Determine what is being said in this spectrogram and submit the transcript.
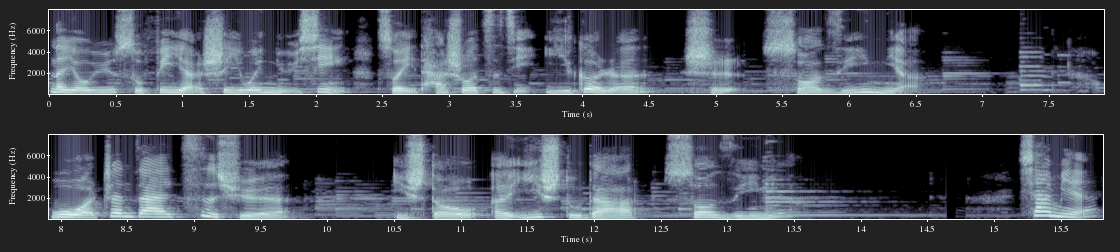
那由于 Sophia 是一位女性，所以她说自己一个人是 sozinha。我正在自学，estou a estudar sozinha。下面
